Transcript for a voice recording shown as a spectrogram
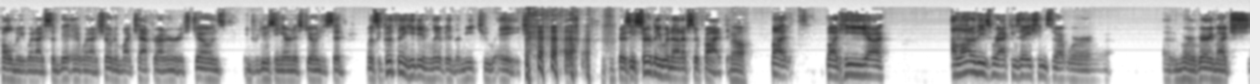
told me when I submit when I showed him my chapter on Ernest Jones, introducing Ernest Jones, he said, "Well, it's a good thing he didn't live in the Me Too age, because he certainly would not have survived it." No. But but he, uh, a lot of these were accusations that were uh, were very much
